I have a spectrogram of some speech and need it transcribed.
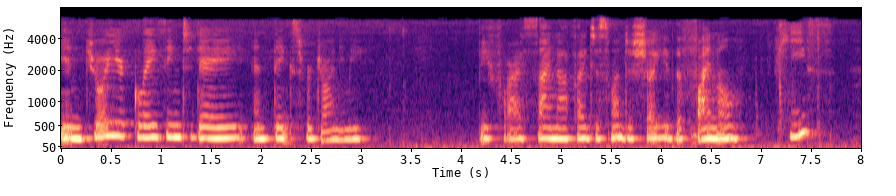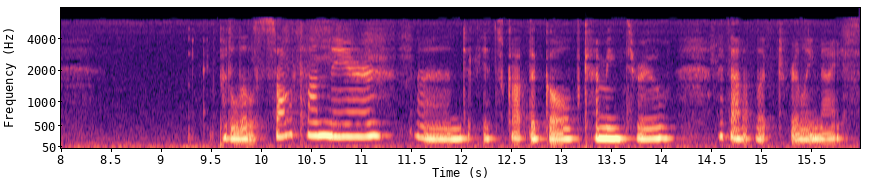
enjoy your glazing today and thanks for joining me. Before I sign off, I just wanted to show you the final piece. I put a little salt on there and it's got the gold coming through. I thought it looked really nice.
